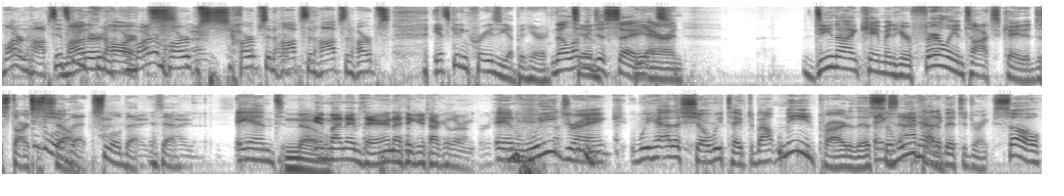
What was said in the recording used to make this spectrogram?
Modern hops. It's Modern getting harps. Modern harps. Harps and hops and hops and harps. It's getting crazy up in here. Now, let me just say, Yes. Aaron, D9 came in here fairly intoxicated to start the show. Just the a show. little bit. Just a little bit. Is that- And no. And my name's Aaron. I think you're talking to the wrong person. and we drank. We had a show we taped about mead prior to this, so we'd had a bit to drink. So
